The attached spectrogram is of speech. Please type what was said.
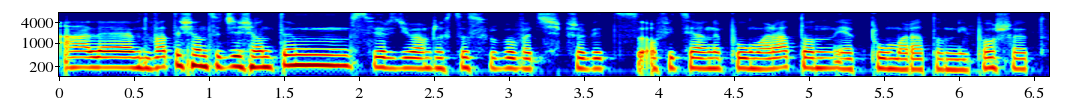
Ale w 2010 stwierdziłam, że chcę spróbować przebiec oficjalny półmaraton. Jak półmaraton mi poszedł,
